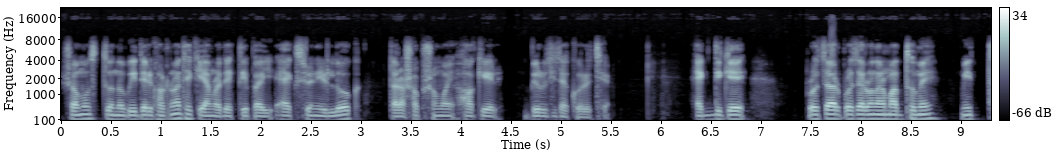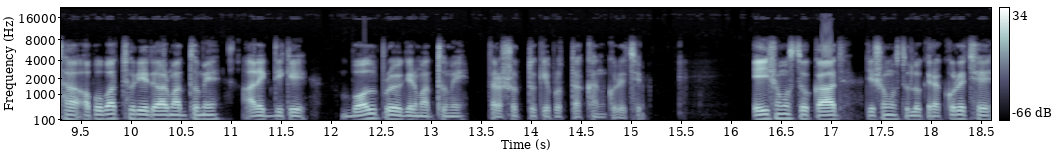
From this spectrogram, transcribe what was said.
সমস্ত নবীদের ঘটনা থেকে আমরা দেখতে পাই এক শ্রেণির লোক তারা সবসময় হকের বিরোধিতা করেছে। একদিকে প্রচার প্রচারণার মাধ্যমে, মিথ্যা অপবাদ ছড়িয়ে দেওয়ার মাধ্যমে, আরেকদিকে বল প্রয়োগের মাধ্যমে তারা সত্যকে প্রত্যাখ্যান করেছে। এই সমস্ত কাজ যে সমস্ত লোকেরা করেছে,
